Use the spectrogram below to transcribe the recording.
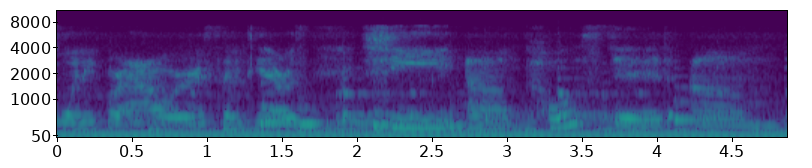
24 hours, 17 hours, she um, posted. Um,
